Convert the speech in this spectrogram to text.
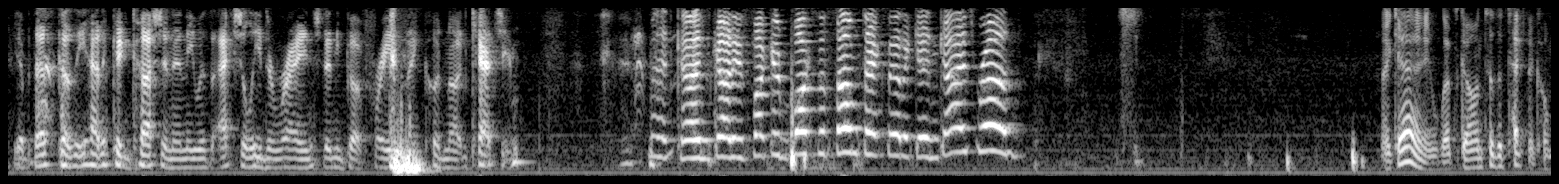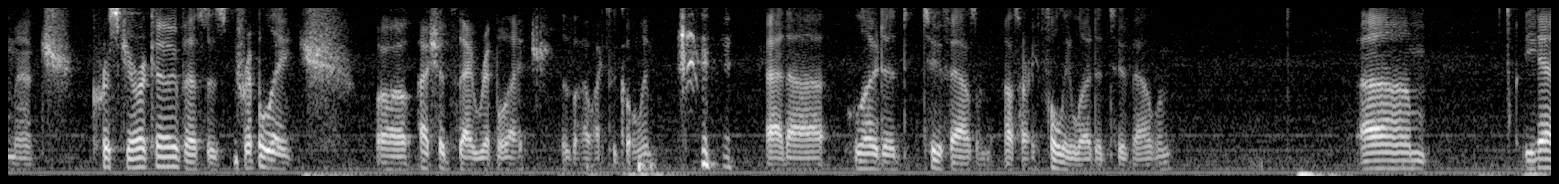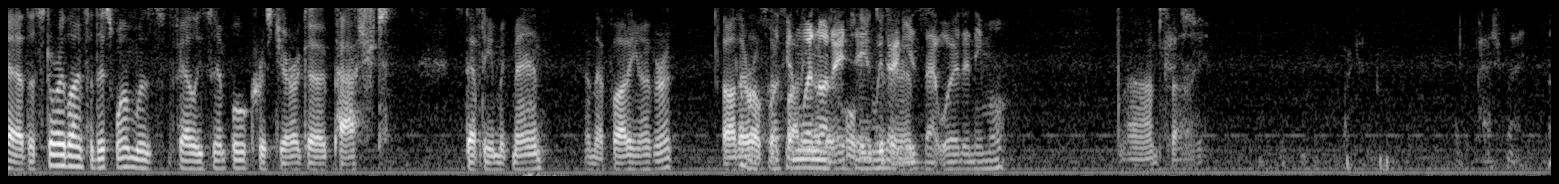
Yeah, but that's because he had a concussion and he was actually deranged and he got free and they could not catch him. Mankind's got his fucking box of thumbtacks out again, guys, run! Okay, let's go on to the technical match. Chris Jericho versus Triple H. Or I should say Ripple H, as I like to call him. At uh, Loaded 2000. Oh, sorry, Fully Loaded 2000. Um, yeah, the storyline for this one was fairly simple. Chris Jericho pashed Stephanie McMahon, and they're fighting over it. Oh, they're also Fucking, fighting we're not over all the 18, we don't use that word anymore. Uh, I'm sorry.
